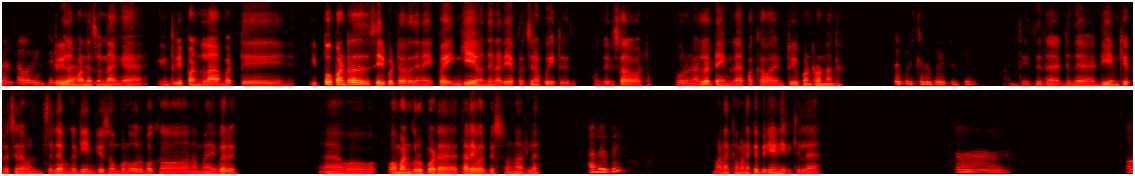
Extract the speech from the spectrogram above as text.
ரீசென்ட்டா ஒரு இன்டர்வியூ இன்டர்வியூ தான் பண்ண சொன்னாங்க. இன்டர்வியூ பண்ணலாம். பட்டு இப்போ பண்றது அது சரிப்பட்டு வராது. ஏன்னா, இப்ப இங்கேயே வந்து நெறைய பிரச்சனை போயிட்டு இருக்குது. கொஞ்சம் ரிசால்வ் ஆகட்டும். ஒரு நல்ல டைம்ல பக்காவா இன்டர்வியூ பண்றோம் நாங்க. என்ன பிரச்சனை போயிட்டு இருக்கு? அந்த இதுல இந்த டிஎம்கே பிரச்சனை வந்துச்சுல்ல. இவங்க டிஎம்கே சொம்புன்னு ஒரு பக்கம் நம்ம இவரு அ ஒ ஒமன் குரூப்போட தலைவர் பேச சொன்னார்ல. யாரு இது? மணக்க மணக்க பிரியாணி இருக்குல்ல. ஆ. ஓ!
